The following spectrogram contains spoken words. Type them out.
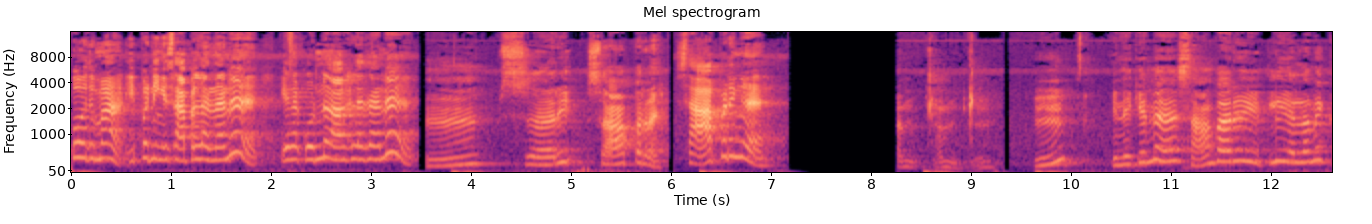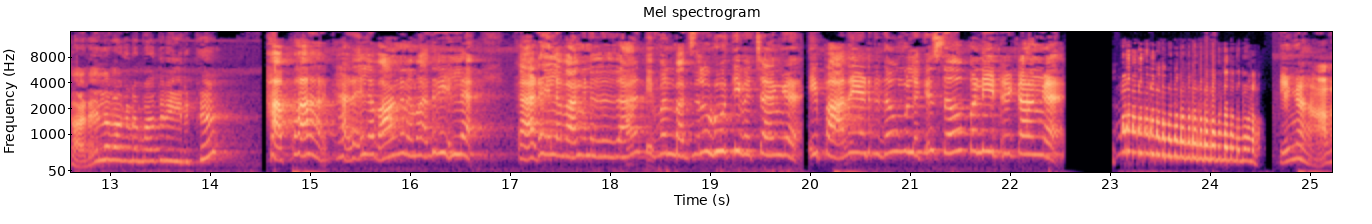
போதுமா? இப்போ நீங்க சாப்பிடலாம் தானே? எனக்கு ஒன்றும் ஆகலை தானே? சரி சாப்பிட்றேன். சாப்பிடுங்க. இன்னைக்கு என்ன? சாம்பார் இட்லி எல்லாமே கடையில வாங்கின மாதிரி இருக்கு? அப்பா கடையில வாங்கின மாதிரி இல்ல. கடையில வாங்கினது தான் டிஃபன் பாக்ஸ்ல ஊத்தி வச்சாங்க. இப்ப அதை எடுத்து தான் உங்களுக்கு சர்வ் பண்ணிட்டு இருக்காங்க. ஏங்க அவ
